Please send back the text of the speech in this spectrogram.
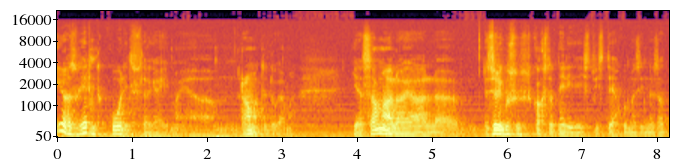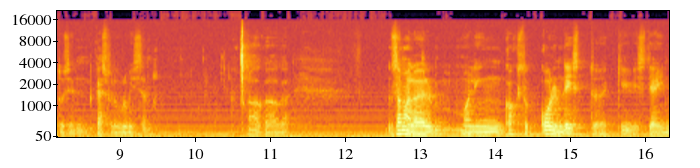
igasugusel erinevatel koolitustel käima ja raamatuid lugema. ja samal ajal, see oli kusjuures kaks tuhat neliteist vist jah, kui ma sinna sattusin Cashflow klubisse. aga, aga samal ajal ma olin kaks tuhat kolmteist äkki vist jäin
